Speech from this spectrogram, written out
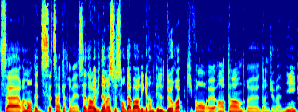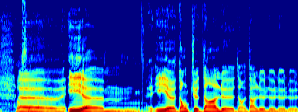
ça, remonte à 1787. Alors évidemment, ce sont d'abord les grandes villes d'Europe qui vont entendre Don Giovanni. et et donc dans le dans, dans le, le, le,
